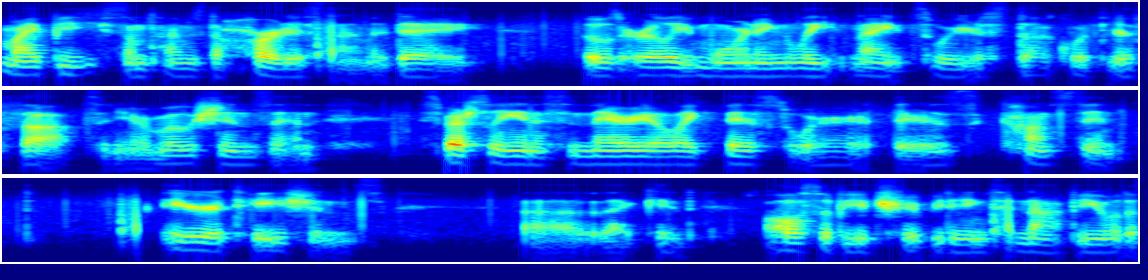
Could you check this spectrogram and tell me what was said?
might be sometimes the hardest time of day. Those early morning, late nights where you're stuck with your thoughts and your emotions, and especially in a scenario like this where there's constant irritations uh, that could also be attributing to not being able to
